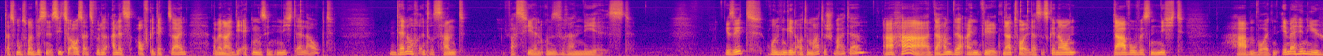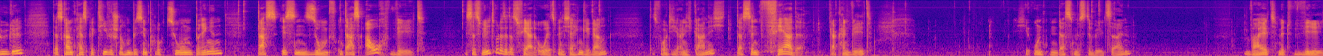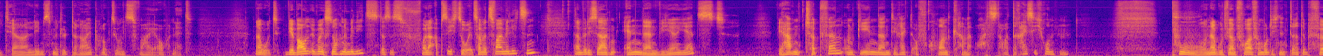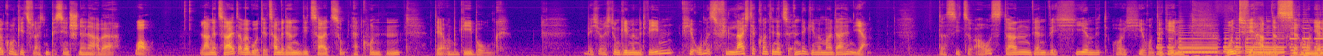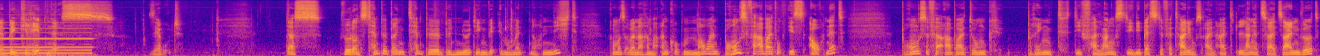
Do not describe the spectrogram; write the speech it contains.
Das muss man wissen. Es sieht so aus, als würde alles aufgedeckt sein. Aber nein, die Ecken sind nicht erlaubt. Dennoch interessant, was hier in unserer Nähe ist. Ihr seht, Runden gehen automatisch weiter. Aha, da haben wir ein Wild. Na toll, das ist genau da, wo wir es nicht haben wollten. Immerhin hier Hügel. Das kann perspektivisch noch ein bisschen Produktion bringen. Das ist ein Sumpf. Und da ist auch Wild. Ist das Wild oder sind das Pferde? Oh, jetzt bin ich da hingegangen. Das wollte ich eigentlich gar nicht. Das sind Pferde. Gar kein Wild. Hier unten, das müsste Wild sein. Wald mit Wild, ja. Lebensmittel 3, Produktion 2, auch nett. Na gut, wir bauen übrigens noch eine Miliz, das ist voller Absicht. So, jetzt haben wir zwei Milizen. Dann würde ich sagen, ändern wir jetzt. Wir haben Töpfern und gehen dann direkt auf Kornkammer. Oh, das dauert 30 Runden. Puh, na gut, wir haben vorher vermutlich eine dritte Bevölkerung, geht es vielleicht ein bisschen schneller, aber wow. Lange Zeit, aber gut, jetzt haben wir dann die Zeit zum Erkunden der Umgebung. Welche Richtung gehen wir mit wem? Hier oben ist vielleicht der Kontinent zu Ende. Gehen wir mal dahin. Ja, das sieht so aus. Dann werden wir hier mit euch hier runtergehen. Und wir haben das zeremonielle Begräbnis. Sehr gut. Das würde uns Tempel bringen. Tempel benötigen wir im Moment noch nicht. Können wir uns aber nachher mal angucken. Mauern, Bronzeverarbeitung ist auch nett. Bronzeverarbeitung bringt die Phalanx, die die beste Verteidigungseinheit lange Zeit sein wird.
